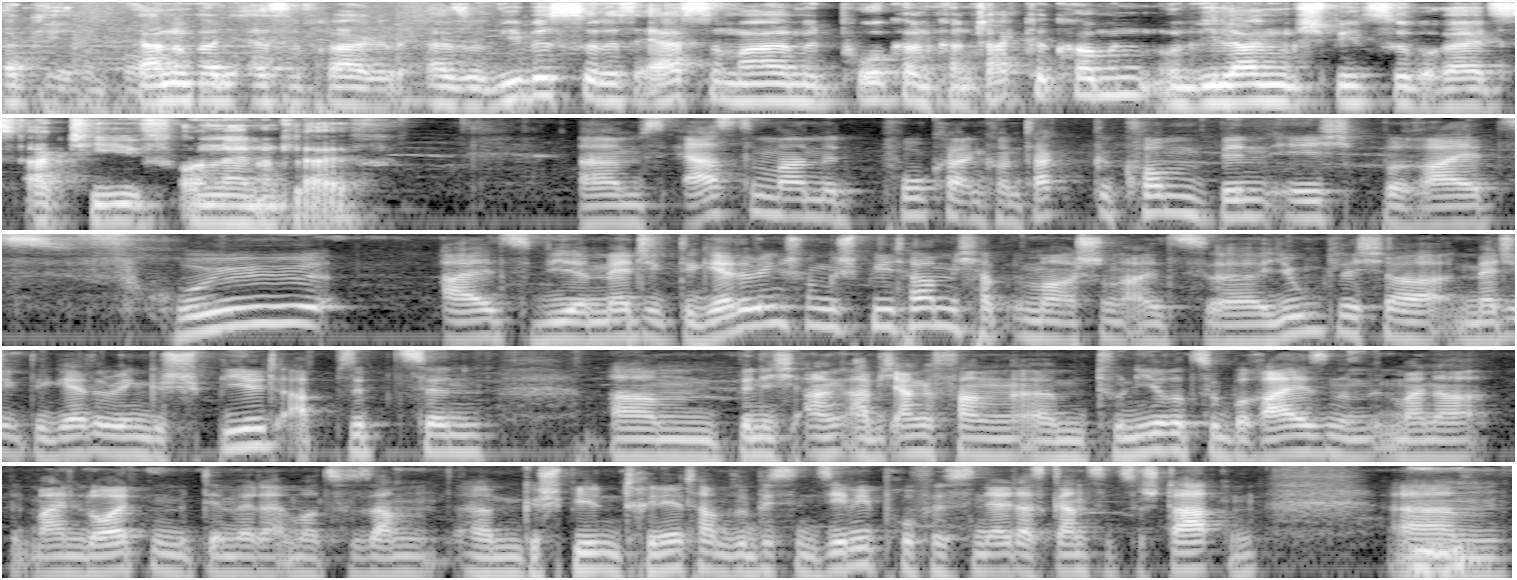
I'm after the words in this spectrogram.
Okay, dann nochmal die erste Frage. Also, wie bist du das erste Mal mit Poker in Kontakt gekommen und wie lange spielst du bereits aktiv online und live? Ähm, das erste Mal mit Poker in Kontakt gekommen bin ich bereits früh, als wir Magic the Gathering schon gespielt haben. Ich habe immer schon als äh, Jugendlicher Magic the Gathering gespielt. Ab 17 ähm, ich habe ich angefangen, ähm, Turniere zu bereisen und mit, meiner, mit meinen Leuten, mit denen wir da immer zusammen ähm, gespielt und trainiert haben, so ein bisschen semi-professionell das Ganze zu starten. Ähm, mhm.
